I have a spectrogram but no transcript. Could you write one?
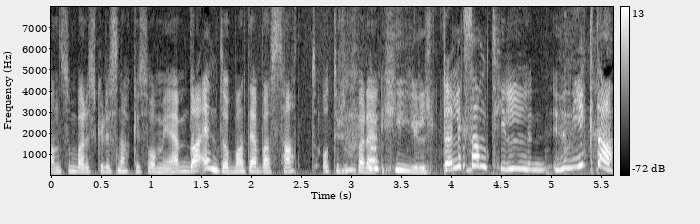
annen som bare skulle snakke så mye. Da endte det opp med at jeg bare satt og til slutt bare hylte, liksom, til hun gikk, da.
